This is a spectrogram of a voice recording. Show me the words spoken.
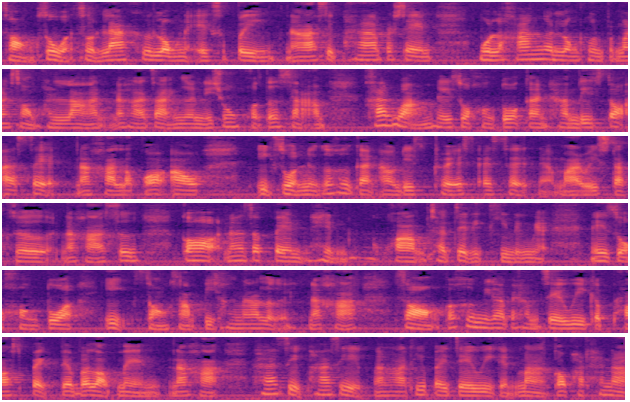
2 ส่วน ส่วนแรกคือลงใน X Spring นะคะ 15%มูลค่าเงินลงทุนประมาณ 2,000 ล้านนะคะ จ่ายเงินในช่วง quarter 3คาดหวังในส่วนของตัวการทำ digital asset นะคะ แล้วก็เอาอีกส่วนหนึ่งก็คือการเอา distressed asset เนี่ยมา restructure นะคะ ซึ่งก็น่าจะเป็นเห็นความชัดเจนอีกทีหนึ่งเนี่ยในส่วนของตัวอีก 2-3 ปีข้างหน้าเลยนะคะ 2 ก็คือมีการไปทำ JV กับ prospect development นะคะ 50-50 นะคะที่ไป JV กันมา ก็พัฒนา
